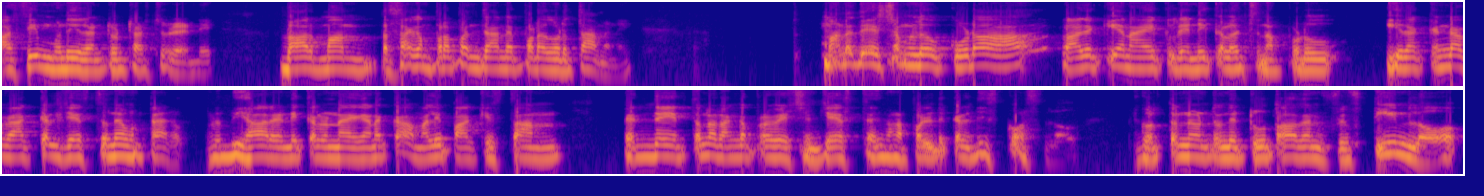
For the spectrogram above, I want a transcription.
అసీం మునీర్ అంటుంటాడు చూడండి. మా సగం ప్రపంచాన్ని పడగొడతామని. మన దేశంలో కూడా రాజకీయ నాయకులు ఎన్నికలు వచ్చినప్పుడు ఈ రకంగా వ్యాఖ్యలు చేస్తూనే ఉంటారు. ఇప్పుడు బీహార్ ఎన్నికలు ఉన్నాయి కనుక మళ్ళీ పాకిస్తాన్ పెద్ద ఎత్తున రంగప్రవేశం చేస్తే మన పొలిటికల్ డిస్కోర్స్లో గుర్తుండే ఉంటుంది టూ థౌజండ్ ఫిఫ్టీన్లో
